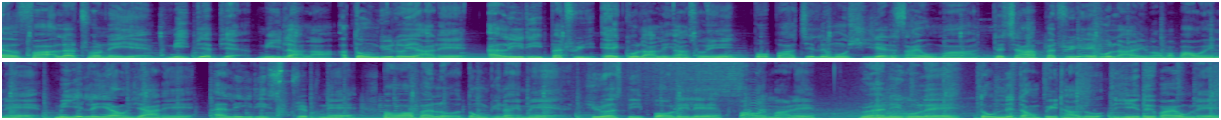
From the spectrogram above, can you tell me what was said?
Alpha Electronic ရဲ့မီးပြက်ပြက်မီးလာလာအသုံးပြုလို့ရတဲ့ LED battery air cooler လေးဟာဆိုရင်ပေါ်ပါကျစ်လက်မှုရှိတဲ့ဒီဇိုင်းပေါ်မှာတခြား battery air cooler တွေမှာမပါဝင်တဲ့မီးအလင်းရောင်ရတဲ့ LED strip နဲ့ power bank လိုအသုံးပြုနိုင်မဲ့ USB port လေးလည်းပါဝင်ပါတယ် brand ကိုလည်း3နှစ်တောင်ပေးထားလို့အရေးသွေးပိုင်းကိုလည်း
